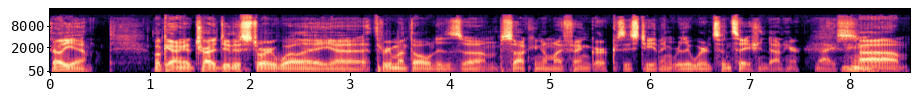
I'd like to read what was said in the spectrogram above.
Hell yeah. Okay, I'm going to try to do this story while a uh, three month old is um, sucking on my finger because he's teething. Really weird sensation down here. Nice. Um,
